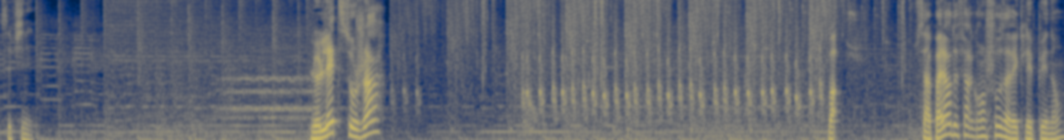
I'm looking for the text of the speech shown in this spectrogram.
C'est fini. Le lait de soja? Bah, ça a pas l'air de faire grand chose avec l'épée, non?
